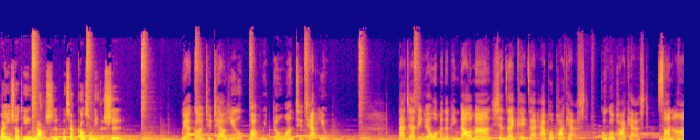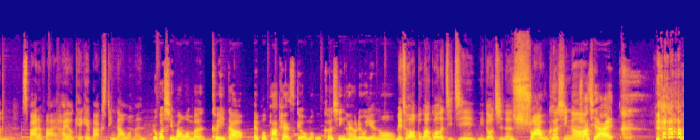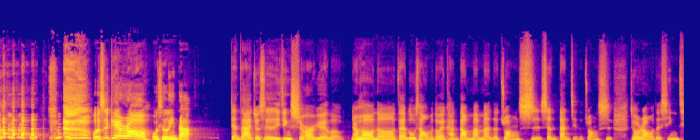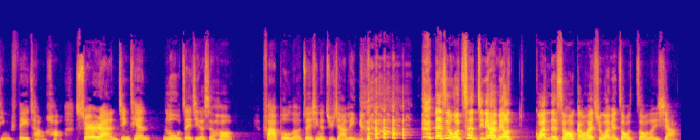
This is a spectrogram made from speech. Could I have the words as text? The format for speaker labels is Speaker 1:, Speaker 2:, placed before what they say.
Speaker 1: 欢迎收听《老师不想告诉你的事》。
Speaker 2: We are going to tell you what we don't want to tell you。大家订阅我们的频道了吗？现在可以在 Apple Podcast、Google Podcast、Sun On、Spotify 还有 KKBox 听到我们。
Speaker 1: 如果喜欢我们，可以到 Apple Podcast 给我们五颗星，还有留言哦，
Speaker 2: 没错，不管过了几集，你都只能刷五颗星哦。
Speaker 1: 刷起来！
Speaker 2: 我是 Carol，
Speaker 1: 我是 Linda。
Speaker 2: 现在就是已经十二月了，然后呢，在路上我们都会看到满满的装饰，圣诞节的装饰，就让我的心情非常好。虽然今天录这一集的时候发布了最新的居家令，但是我趁今天还没有关的时候，赶快去外面走走了一下。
